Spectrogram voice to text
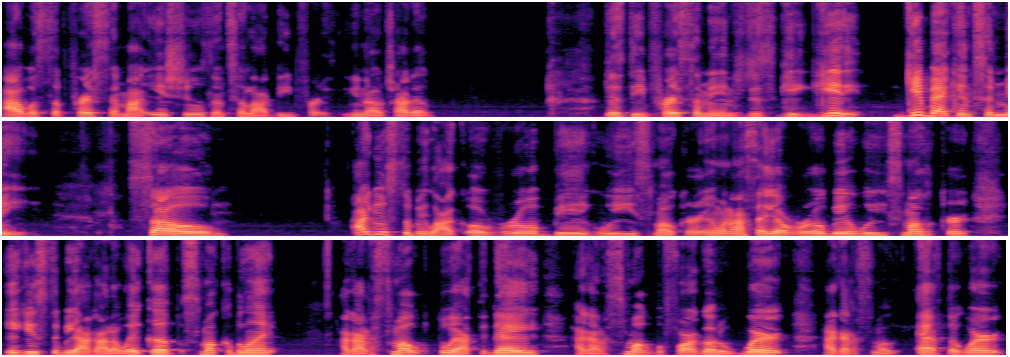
I was suppressing my issues until I depress, you know, try to just depress them and just get get get back into me. So I used to be like a real big weed smoker. And when I say a real big weed smoker, it used to be I gotta wake up, smoke a blunt, I gotta smoke throughout the day. I gotta smoke before I go to work. I gotta smoke after work.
